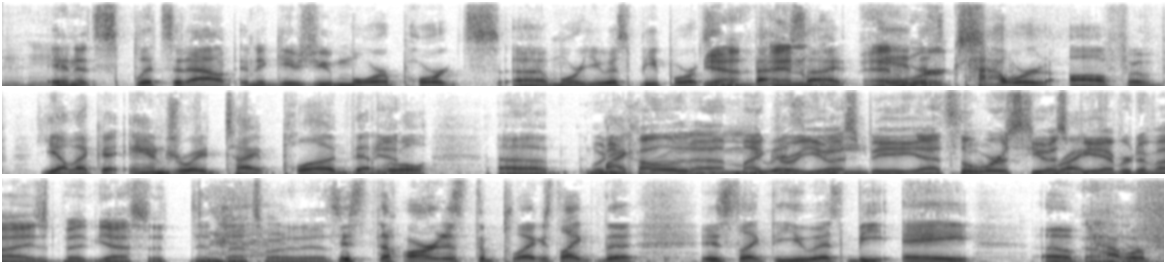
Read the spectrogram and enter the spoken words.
Mm-hmm. and it splits it out and it gives you more ports, uh, more USB ports Yeah, on the backside, and- and works. it's powered off of yeah, like an Android type plug. That Yeah. little uh, what do you call it? Uh, micro USB. Yeah, it's the worst USB Right. ever devised, but yes, it, it- that's what it is. It's the hardest to plug. It's like the it's like the USB A of Oh, power freaking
